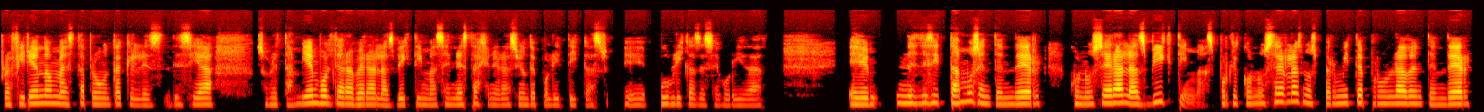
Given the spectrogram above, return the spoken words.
refiriéndome a esta pregunta que les decía sobre también voltear a ver a las víctimas en esta generación de políticas eh, públicas de seguridad. Eh, necesitamos entender, conocer a las víctimas, porque conocerlas nos permite, por un lado, entender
